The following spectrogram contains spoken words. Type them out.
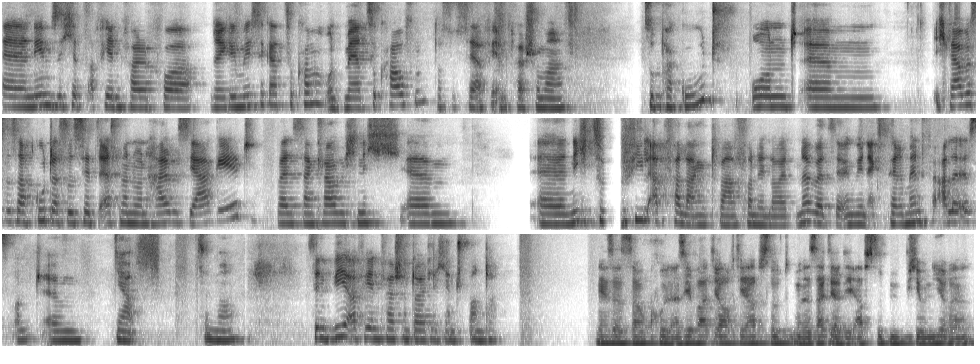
äh, nehmen sich jetzt auf jeden Fall vor, regelmäßiger zu kommen und mehr zu kaufen. Das ist ja auf jeden Fall schon mal super gut. Und ähm, ich glaube, es ist auch gut, dass es jetzt erstmal nur ein halbes Jahr geht, weil es dann, glaube ich, nicht, ähm, äh, nicht zu viel abverlangt war von den Leuten, ne? weil es ja irgendwie ein Experiment für alle ist. Und ähm, ja, sind wir sind wir auf jeden Fall schon deutlich entspannter. Ja, das ist auch cool. Also ihr wart ja auch die absoluten, oder seid ja die absoluten Pioniere.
